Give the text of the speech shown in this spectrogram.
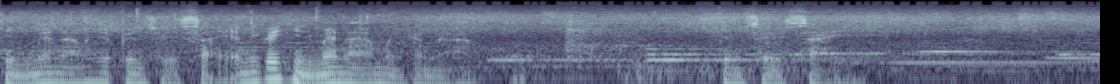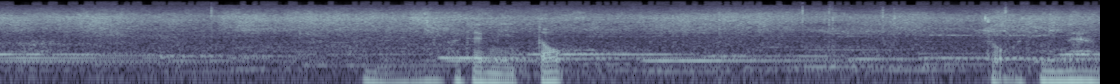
หินแม่น้ำจะเป็นใสๆ อันนี้ก็หินแม่น้ำเหมือนกันนะครับ เป็นใสๆก็จะมีโต๊ะ โต๊ะที่นั่ง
